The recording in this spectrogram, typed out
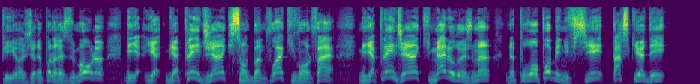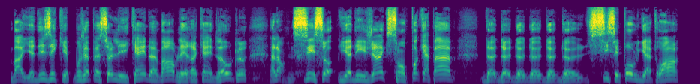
puis euh, je dirais pas le reste du mot, là, mais il y, y, a plein de gens qui sont de bonne foi qui vont le faire. Mais il y a plein de gens qui, malheureusement, ne pourront pas bénéficier parce qu'il y a des bah, il y a des équipes. Moi, j'appelle ça les quins d'un bord, les requins de l'autre. Alors, mhm. c'est ça. Il y a des gens qui sont pas capables de, de, de, de, de, si c'est pas obligatoire,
